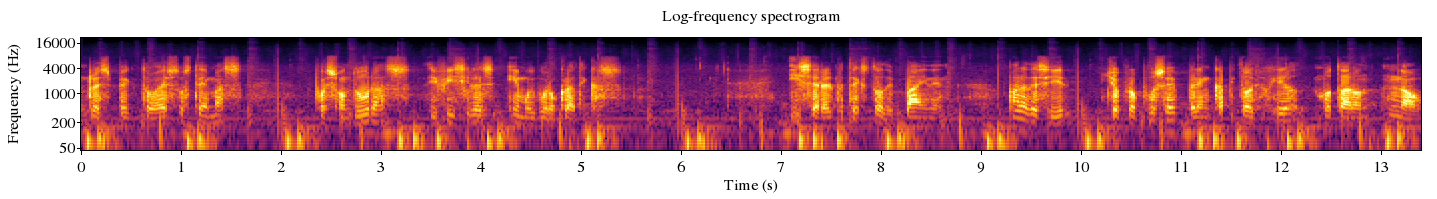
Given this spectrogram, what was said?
respecto a estos temas, pues son duras, difíciles y muy burocráticas. Y será el pretexto de Biden para decir yo propuse, pero en Capitol Hill votaron no.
